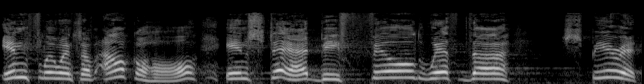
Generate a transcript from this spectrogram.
influence of alcohol, instead be filled with the Spirit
